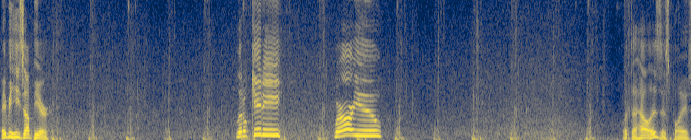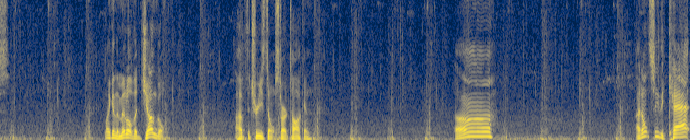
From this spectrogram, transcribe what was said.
Maybe he's up here. Little kitty, where are you? What the hell is this place? Like in the middle of a jungle. I hope the trees don't start talking. Uh I don't see the cat.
